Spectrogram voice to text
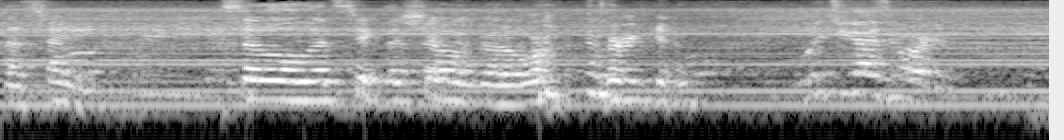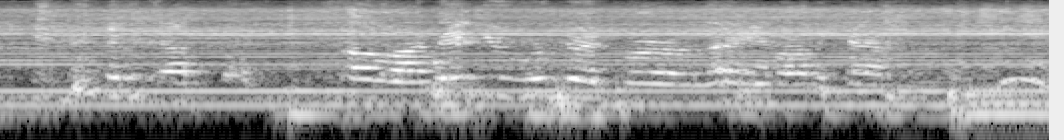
That's right. So let's take the show and go to Oregon. What you guys in Oregon? Oh, uh, thank you, Rupert, for letting me borrow the camera.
